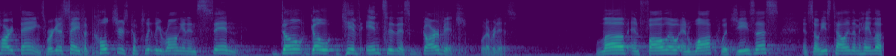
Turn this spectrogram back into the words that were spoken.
hard things. We're going to say the culture is completely wrong and in sin. Don't go give into this garbage, whatever it is. Love and follow and walk with Jesus. And so he's telling them, hey, look,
